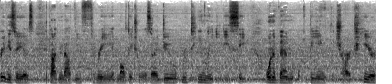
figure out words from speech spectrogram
previous videos talking about the three multi-tools that I do routinely EDC. One of them being the charge here,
